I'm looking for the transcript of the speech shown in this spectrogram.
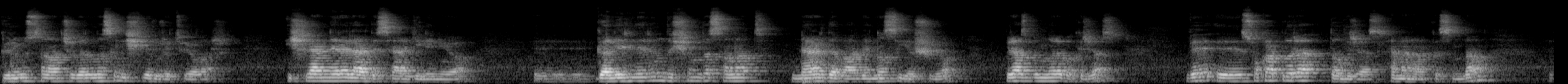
Günümüz sanatçıları nasıl işler üretiyorlar? İşler nerelerde sergileniyor? E, galerilerin dışında sanat nerede var ve nasıl yaşıyor? Biraz bunlara bakacağız. Ve e, sokaklara dalacağız hemen arkasından. E,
